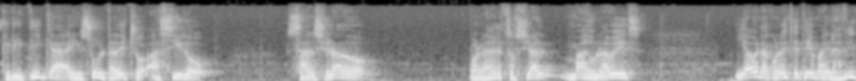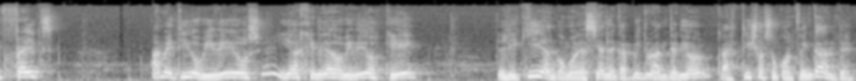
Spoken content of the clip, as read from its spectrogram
critica e insulta. De hecho, ha sido sancionado por la red social más de una vez. Y ahora con este tema de las deepfakes, ha metido videos y ha generado videos que liquidan, como decía en el capítulo anterior, Castillo a su contrincante.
